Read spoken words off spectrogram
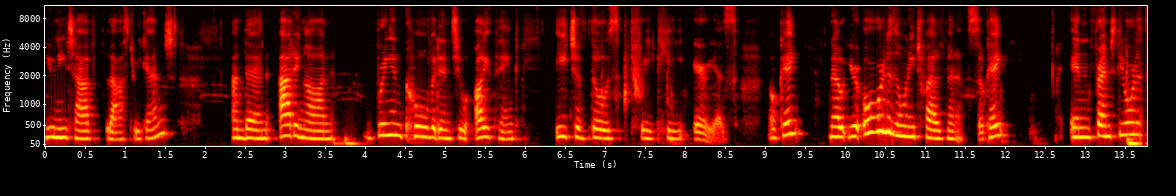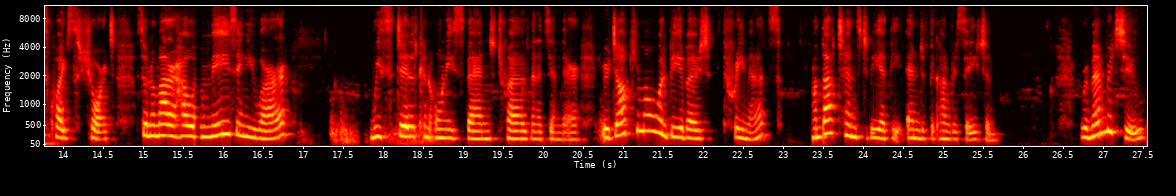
you need to have last weekend, and then adding on bringing COVID into, I think, each of those three key areas. Okay. Now, your oral is only 12 minutes. Okay. In French, the oral is quite short. So, no matter how amazing you are, we still can only spend 12 minutes in there. Your document will be about three minutes, and that tends to be at the end of the conversation. Remember, too,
